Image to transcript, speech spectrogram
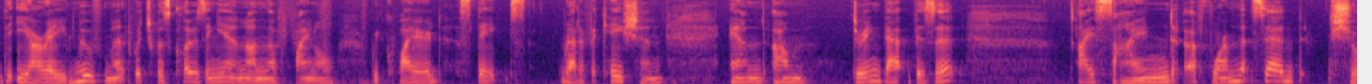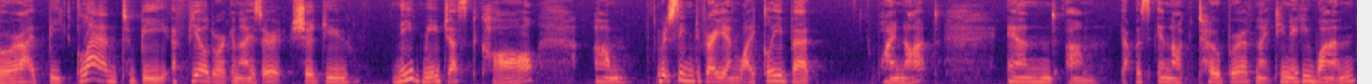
the ERA movement, which was closing in on the final required states ratification. And um, during that visit, I signed a form that said, sure, I'd be glad to be a field organizer. Should you need me, just call, um, which seemed very unlikely, but why not? And um, that was in October of 1981.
